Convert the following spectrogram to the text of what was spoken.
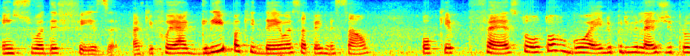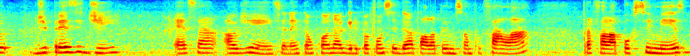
em sua defesa. Aqui foi a gripa que deu essa permissão, porque Festo otorgou a ele o privilégio de, de presidir essa audiência. Né? Então, quando a gripa concedeu a Paulo a permissão por falar, para falar por si mesmo,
